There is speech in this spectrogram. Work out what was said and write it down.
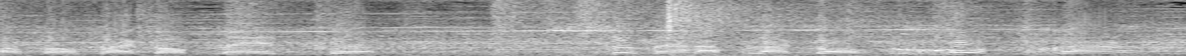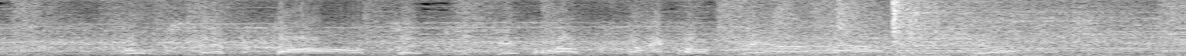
À 150 mètres, sommet à la plaque en gros frein pour 70 qui défend 51 large.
